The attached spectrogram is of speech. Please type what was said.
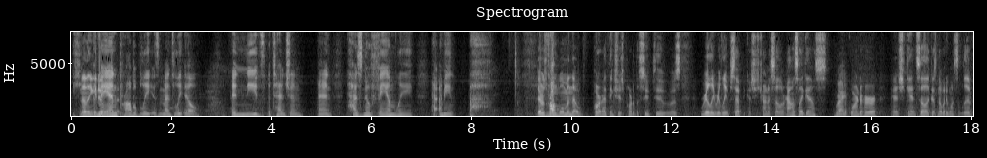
he, Nothing you the can do man probably is mentally ill and needs attention and has no family. Ha- I mean, There was one woman that part. I think she was part of the suit too. Was really, really upset because she's trying to sell her house. I guess, Right. According to her, and she can't sell it because nobody wants to live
